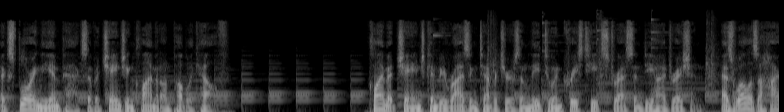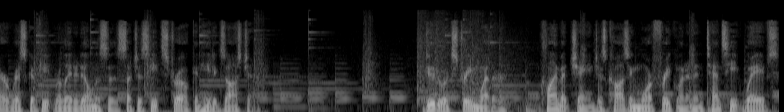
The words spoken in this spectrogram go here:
Exploring the impacts of a changing climate on public health. Climate change can be rising temperatures and lead to increased heat stress and dehydration, as well as a higher risk of heat related illnesses such as heat stroke and heat exhaustion. Due to extreme weather, climate change is causing more frequent and intense heat waves,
